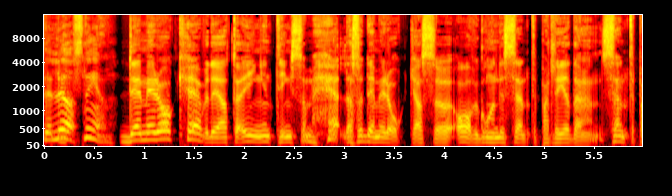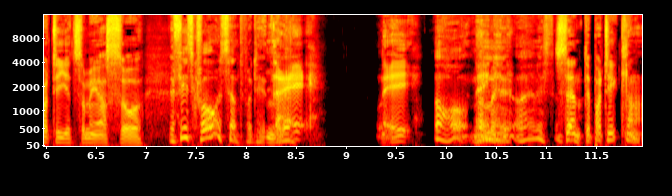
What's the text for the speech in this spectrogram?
lösningen. Demirok hävdade att det är ingenting som helst, alltså Demirok, alltså avgående Centerpartiledaren, Centerpartiet som är alltså, Det finns kvar Centerpartiet? eller? nej, nej, Jaha, Nej, men, nej. ja. Centerpartiklarna.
